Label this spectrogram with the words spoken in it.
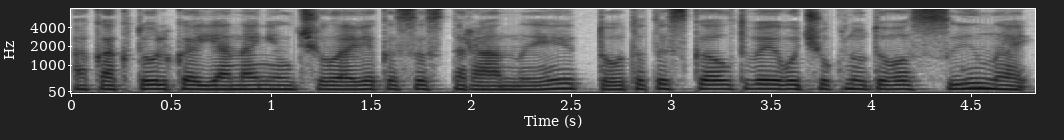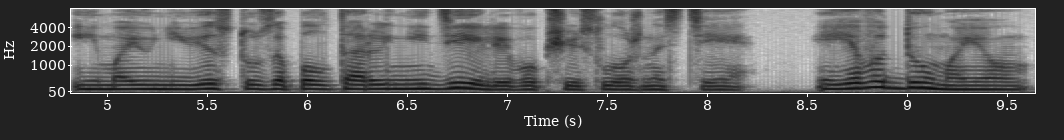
А как только я нанял человека со стороны, тот отыскал твоего чокнутого сына и мою невесту за полторы недели в общей сложности. И я вот думаю,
